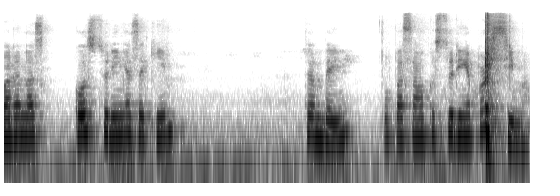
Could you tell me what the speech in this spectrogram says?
Agora, nas costurinhas aqui, também vou passar uma costurinha por cima.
